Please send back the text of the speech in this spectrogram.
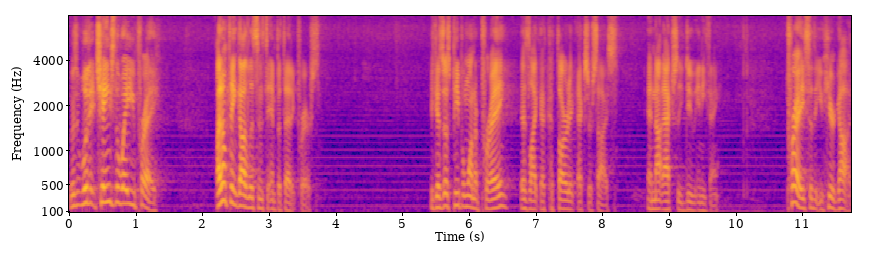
Would it change the way you pray? I don't think God listens to empathetic prayers. Because those people want to pray as like a cathartic exercise and not actually do anything. Pray so that you hear God.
